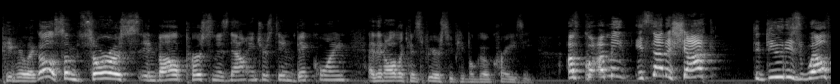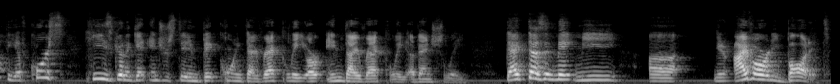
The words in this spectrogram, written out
People are like, oh, some Soros involved person is now interested in Bitcoin, and then all the conspiracy people go crazy. Of course, I mean, it's not a shock. The dude is wealthy. Of course, he's going to get interested in Bitcoin directly or indirectly eventually. That doesn't make me, uh, you know, I've already bought it.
